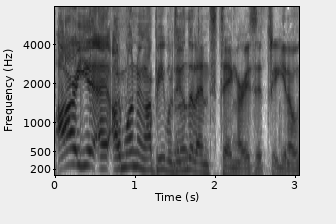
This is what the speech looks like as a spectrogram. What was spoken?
are you? Uh, I'm wondering, are people doing the Lent thing, or is it you know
